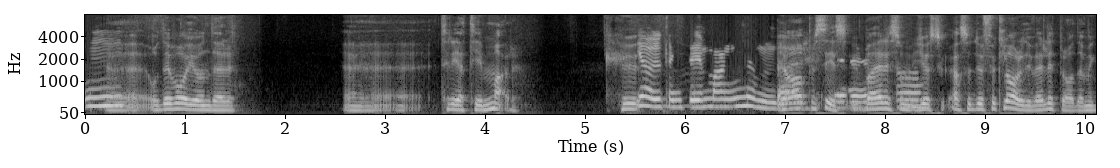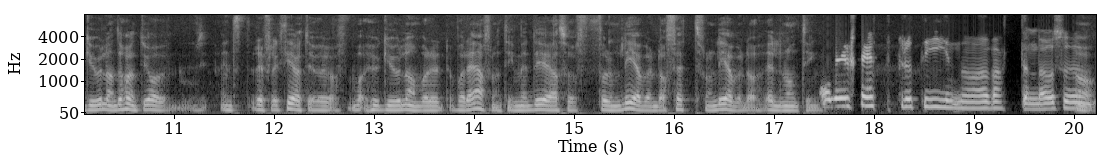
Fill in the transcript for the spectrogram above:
Mm. Eh, och det var ju under eh, tre timmar. Hur, Ja, du tänkte Magnum där. Ja, precis. Eh, Vad är det som ja. just, alltså du förklarade ju väldigt bra där med gulan. Det har inte jag ens reflekterat över hur gulan, vad det, vad det är för någonting. Men det är alltså från levern då, fett från levern då, eller någonting. Ja, det är fett, protein och vatten då, och så Ja.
